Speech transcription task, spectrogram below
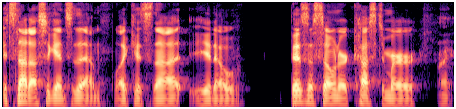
it's not us against them. Like it's not, you know, business owner, customer. Right.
